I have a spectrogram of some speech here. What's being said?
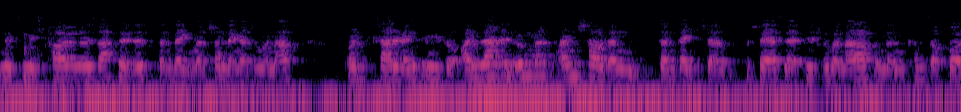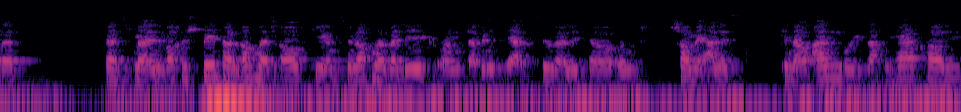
eine ziemlich teure Sache ist, dann denkt man schon länger drüber nach. Und gerade wenn ich irgendwie so online irgendwas anschaue, dann, dann denke ich da sehr, sehr viel drüber nach und dann kommt es auch vor, dass, dass ich mal eine Woche später nochmal drauf gehe und es mir nochmal überlege und da bin ich eher zögerlicher und schaue mir alles genau an, wo die Sachen herkommen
